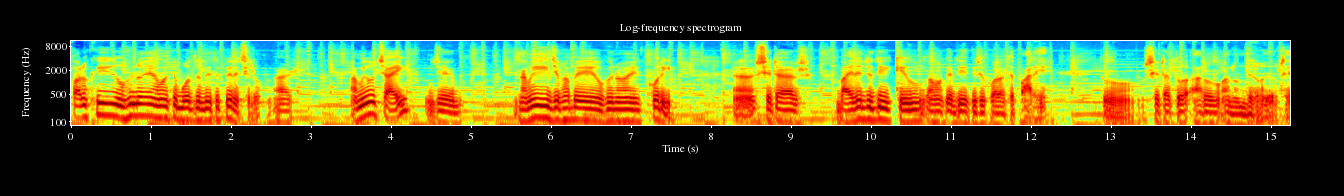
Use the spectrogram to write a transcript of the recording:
ফারুকি অভিনয়ে আমাকে বদলে দিতে পেরেছিল। আর আমিও চাই যে আমি যেভাবে অভিনয় করি সেটার বাইরে যদি কেউ আমাকে দিয়ে কিছু করাতে পারে তো সেটা তো আরও আনন্দের হয়ে ওঠে।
